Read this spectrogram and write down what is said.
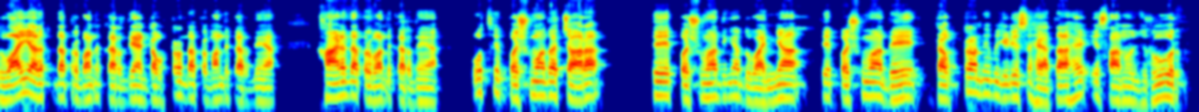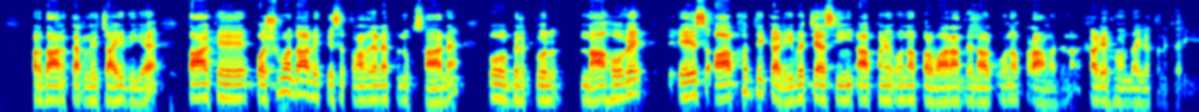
ਦਵਾਈ ਦਾ ਪ੍ਰਬੰਧ ਕਰਦੇ ਹਾਂ, ਡਾਕਟਰਾਂ ਦਾ ਪ੍ਰਬੰਧ ਕਰਦੇ ਹਾਂ, ਖਾਣੇ ਦਾ ਪ੍ਰਬੰਧ ਕਰਦੇ ਹਾਂ, ਉੱਥੇ ਪਸ਼ੂਆਂ ਦਾ ਚਾਰਾ ਤੇ ਪਸ਼ੂਆਂ ਦੀਆਂ ਦਵਾਈਆਂ ਤੇ ਪਸ਼ੂਆਂ ਦੇ ਡਾਕਟਰਾਂ ਦੀ ਵੀ ਜਿਹੜੀ ਸਹਾਇਤਾ ਹੈ, ਇਹ ਸਾਨੂੰ ਜ਼ਰੂਰ ਪ੍ਰਦਾਨ ਕਰਨੀ ਚਾਹੀਦੀ ਹੈ ਤਾਂ ਕਿ ਪਸ਼ੂਆਂ ਦਾ ਵੀ ਕਿਸੇ ਤਰ੍ਹਾਂ ਦਾ ਜਿਹੜਾ ਕੋਈ ਨੁਕਸਾਨ ਹੈ, ਉਹ ਬਿਲਕੁਲ ਨਾ ਹੋਵੇ। ਤੇ ਇਸ ਆਫਤ ਦੀ ਘੜੀ ਵਿੱਚ ਅਸੀਂ ਆਪਣੇ ਉਹਨਾਂ ਪਰਿਵਾਰਾਂ ਦੇ ਨਾਲ ਉਹਨਾਂ ਭਰਾਵਾਂ ਦੇ ਨਾਲ ਖੜੇ ਹੋਣ ਦਾ ਯਤਨ ਕਰੀਏ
